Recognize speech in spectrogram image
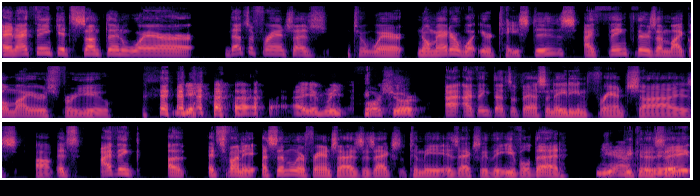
And I think it's something where that's a franchise to where no matter what your taste is, I think there's a Michael Myers for you. yeah, I agree for sure. I, I think that's a fascinating franchise. Um, it's I think uh, it's funny. A similar franchise is actually to me is actually The Evil Dead Yeah, because the- they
